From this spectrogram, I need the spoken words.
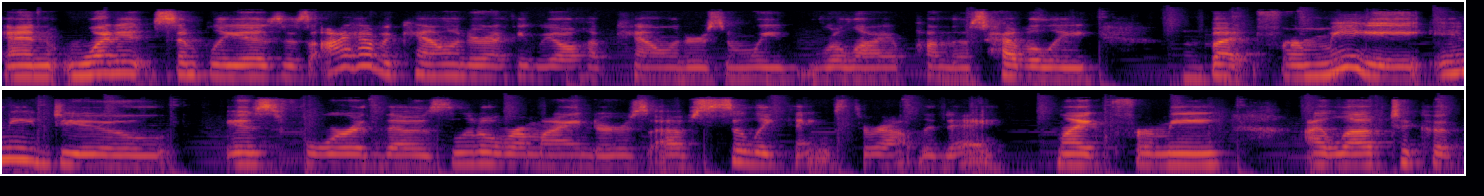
And what it simply is, is I have a calendar. I think we all have calendars and we rely upon those heavily. Mm-hmm. But for me, Anydo is for those little reminders of silly things throughout the day. Like for me, I love to cook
